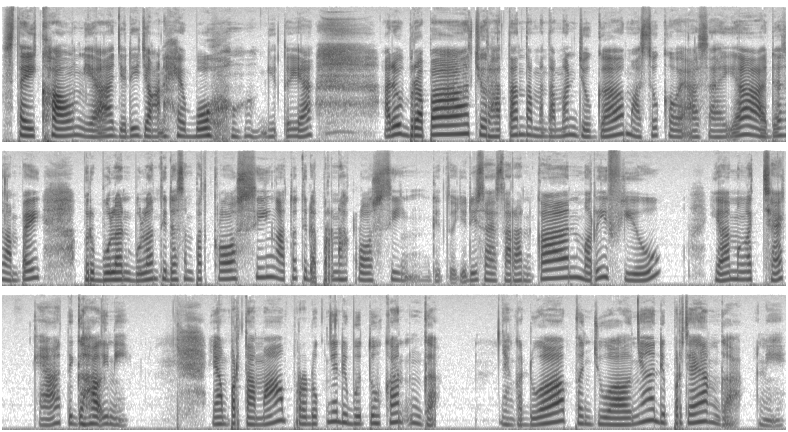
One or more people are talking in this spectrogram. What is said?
stay calm ya jadi jangan heboh gitu ya. Ada beberapa curhatan teman-teman juga masuk ke WA saya ada sampai berbulan-bulan tidak sempat closing atau tidak pernah closing gitu. Jadi saya sarankan mereview ya mengecek ya tiga hal ini. Yang pertama produknya dibutuhkan enggak? Yang kedua penjualnya dipercaya enggak? Nih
